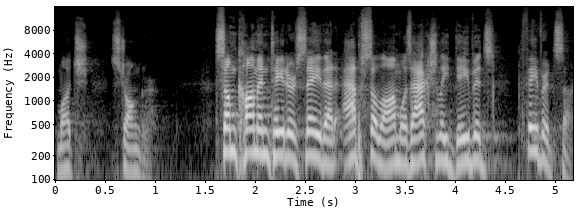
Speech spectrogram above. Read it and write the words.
much stronger. Some commentators say that Absalom was actually David's favorite son.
